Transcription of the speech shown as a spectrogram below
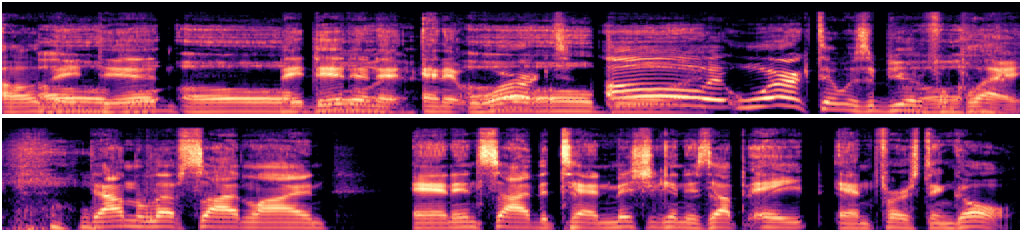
Oh, they Oh, did. oh, they did, and it and it Oh, worked. boy. Oh, it worked. It was a beautiful Oh. play down the left sideline and inside the ten. Michigan is up eight and first and goal,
